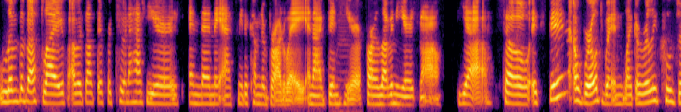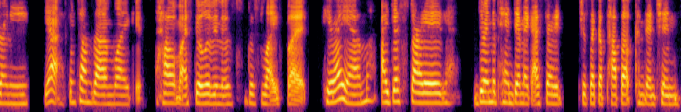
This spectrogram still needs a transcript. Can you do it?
lived the best life. I was out there for two and a half years, and then they asked me to come to Broadway, and I've been here for 11 years now. Yeah. So it's been a whirlwind, like a really cool journey. Yeah. Sometimes I'm like, how am I still living this this life? But here I am. I just started during the pandemic. I started just like a pop up convention.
